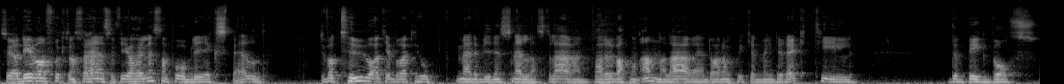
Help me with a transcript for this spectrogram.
Så ja, det var en fruktansvärd händelse för jag höll nästan på att bli expelled. Det var tur att jag bröt ihop med vid den snällaste läraren. För hade det varit någon annan lärare då hade de skickat mig direkt till The Big Boss.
